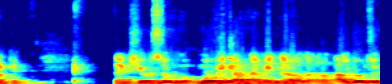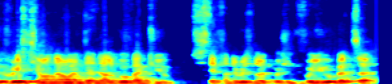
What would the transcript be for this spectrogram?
Okay, thank you. So moving on, I mean, uh, I'll go to Christian now, and then I'll go back to you, Stephan. There is no question for you, but uh,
